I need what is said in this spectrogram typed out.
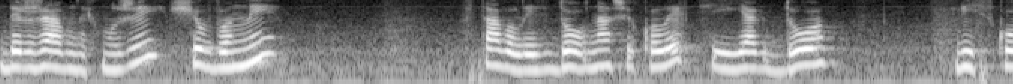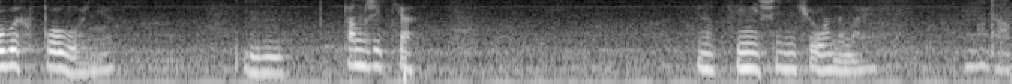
державних музеїв, щоб вони ставились до нашої колекції як до військових полонів. Там життя. Ну, цінніше нічого немає. Ну так.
